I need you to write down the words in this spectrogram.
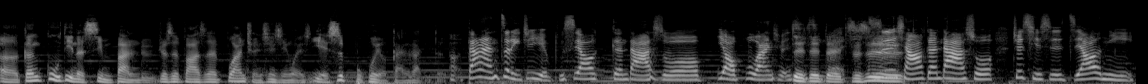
呃，跟固定的性伴侣就是发生不安全性行为，也是不会有感染的。当然，这里就也不是要跟大家说要不安全性行为，对对对，只是想要跟大家说，就其实只要你。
